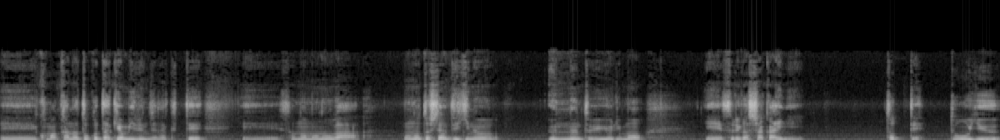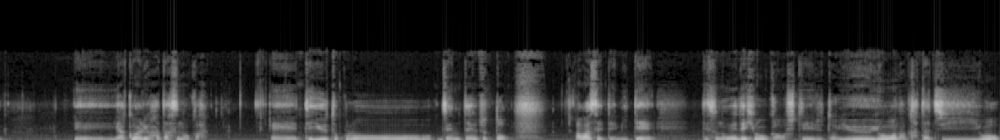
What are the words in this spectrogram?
えー、細かなとこだけを見るんじゃなくて、えー、そのものが、ものとしての出来の云々というよりも、えー、それが社会にとってどういう、え、役割を果たすのか、え、っていうところ全体をちょっと合わせてみて、で、その上で評価をしているというような形を、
